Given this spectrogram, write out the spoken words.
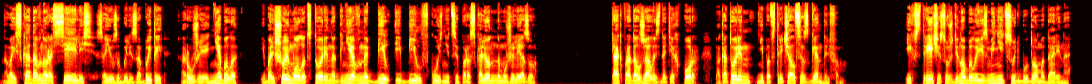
но войска давно рассеялись, союзы были забыты, оружия не было, и большой молот Торина гневно бил и бил в кузнице по раскаленному железу. Так продолжалось до тех пор, пока Торин не повстречался с Гэндальфом. Их встрече суждено было изменить судьбу дома Дарина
